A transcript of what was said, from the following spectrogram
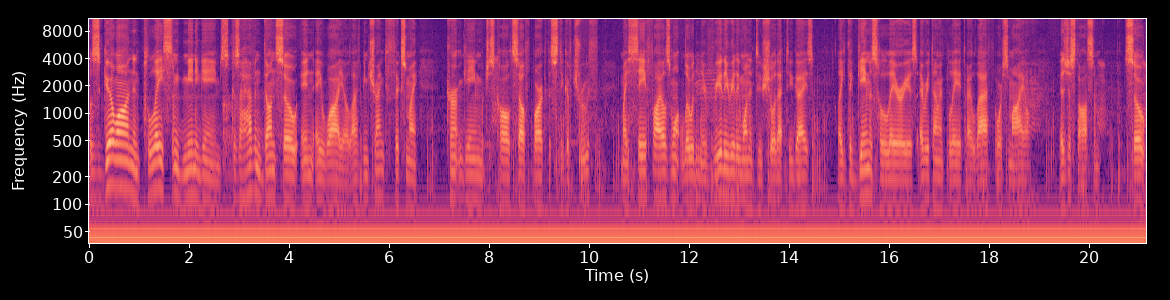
Let's go on and play some mini games because I haven't done so in a while. I've been trying to fix my current game which is called South Park The Stick of Truth. My save files won't load and I really really wanted to show that to you guys. Like the game is hilarious. Every time I play it I laugh or smile. It's just awesome. So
